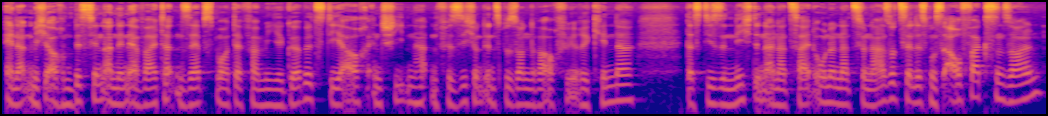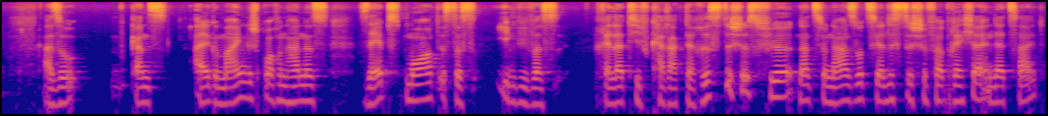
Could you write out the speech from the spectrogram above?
Erinnert mich auch ein bisschen an den erweiterten Selbstmord der Familie Goebbels, die ja auch entschieden hatten für sich und insbesondere auch für ihre Kinder, dass diese nicht in einer Zeit ohne Nationalsozialismus aufwachsen sollen. Also ganz allgemein gesprochen, Hannes, Selbstmord, ist das irgendwie was relativ charakteristisches für nationalsozialistische Verbrecher in der Zeit?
